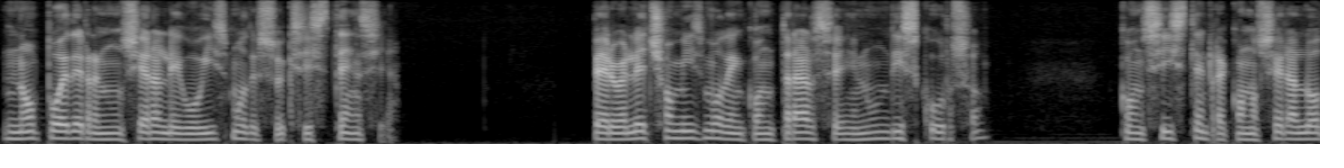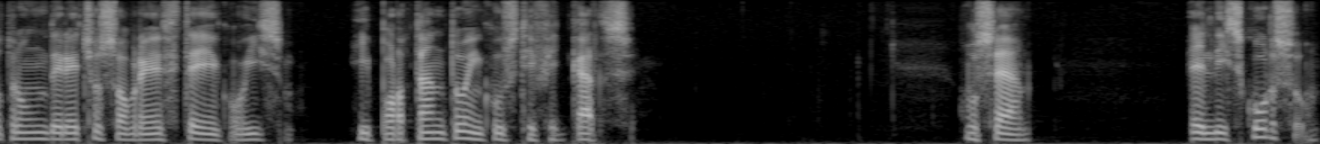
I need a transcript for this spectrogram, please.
no puede renunciar al egoísmo de su existencia. Pero el hecho mismo de encontrarse en un discurso consiste en reconocer al otro un derecho sobre este egoísmo y por tanto en justificarse. O sea, el discurso,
